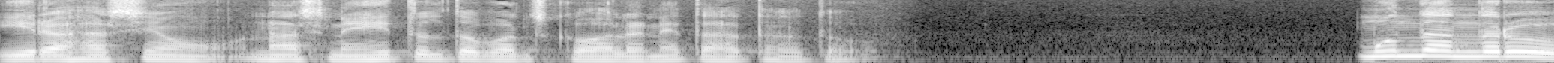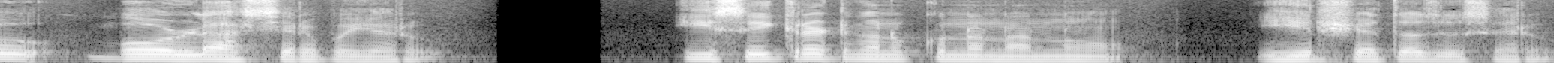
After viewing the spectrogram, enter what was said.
ఈ రహస్యం నా స్నేహితులతో పంచుకోవాలనే తాతతో ముందందరూ బోల్డ్ ఆశ్చర్యపోయారు. ఈ సీక్రెట్ కనుక్కున్న నన్ను ఈర్ష్యతో చూశారు.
